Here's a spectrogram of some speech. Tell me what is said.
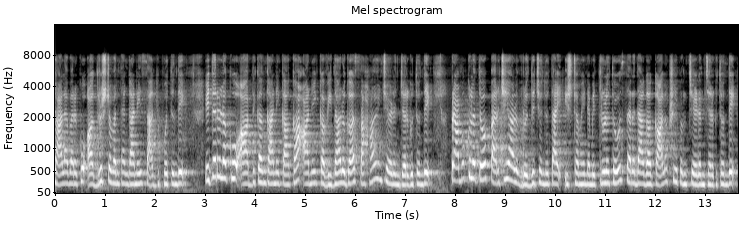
చాలా వరకు అదృష్టవంతంగానే సాగిపోతుంది. ఇతరులకు ఆర్థికంగానే కాక అనేక విధాలుగా సహాయం చేయడం జరుగుతుంది. ప్రముఖులతో పరిచయాలు వృద్ధి చెందుతాయి. ఇష్టమైన మిత్రులతో సరదాగా కాలక్షేపం చేయడం జరుగుతుంది.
